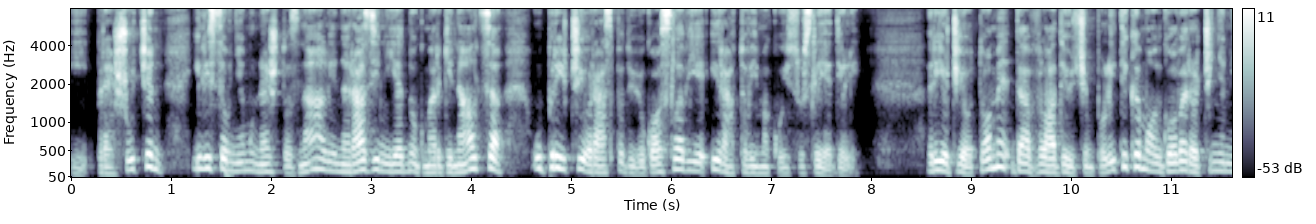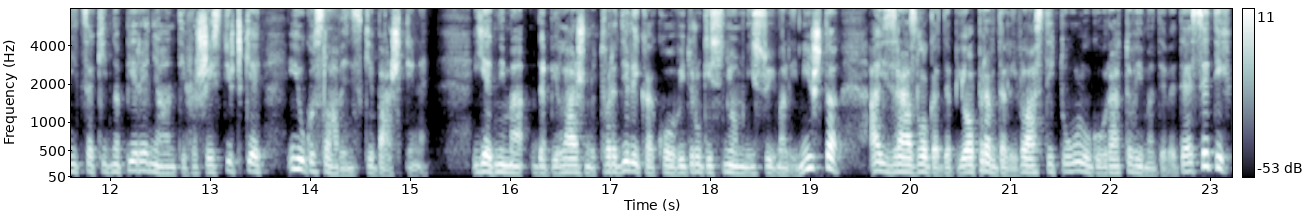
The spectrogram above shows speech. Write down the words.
i prešućen ili se o njemu nešto zna, ali na razini jednog marginalca u priči o raspadu Jugoslavije i ratovima koji su slijedili. Riječ je o tome da vladajućim politikama odgovara činjenica kidnapiranja antifašističke i jugoslavenske baštine – jednima da bi lažno tvrdili kako ovi drugi s njom nisu imali ništa, a iz razloga da bi opravdali vlastitu ulogu u ratovima 90-ih,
